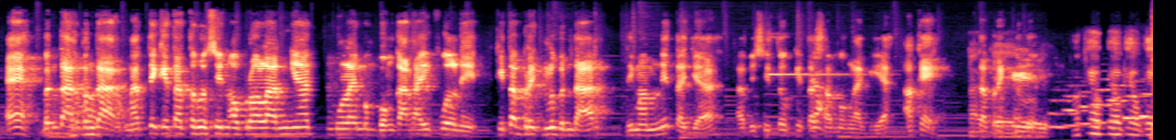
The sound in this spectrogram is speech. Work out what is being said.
Eh, bentar, bentar. Nanti kita terusin obrolannya mulai membongkar Saiful nih. Kita break dulu bentar, 5 menit aja. Habis itu kita Ya. sambung lagi ya. Oke, kita Oke. break dulu. oke oke oke oke Oke,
